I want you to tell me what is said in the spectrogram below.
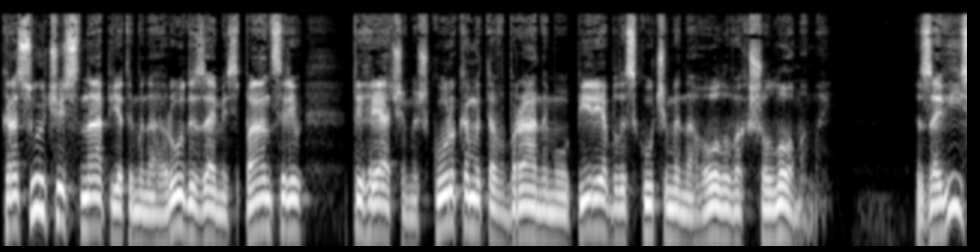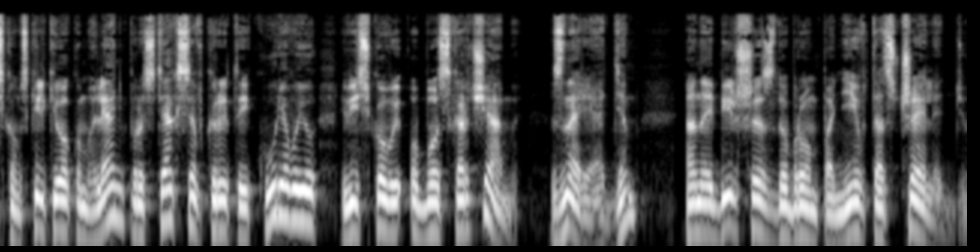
красуючись нап'ятими на груди замість панцирів, тигрячими шкурками та вбраними у пір'я блискучими на головах шоломами. За військом, скільки оком глянь, простягся вкритий курявою військовий обоз з харчами, знаряддям, а найбільше з добром панів та з челяддю.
